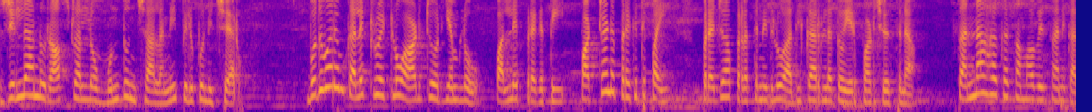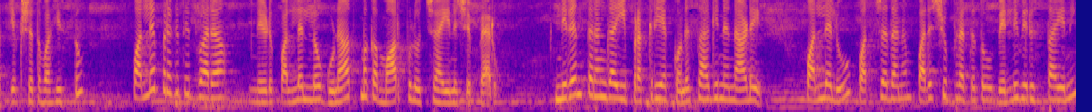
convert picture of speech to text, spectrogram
జిల్లాను రాష్ట్రాల్లో ముందుంచాలని పిలుపునిచ్చారు. బుధవారం కలెక్టరేట్లో ఆడిటోరియంలో పల్లె ప్రగతి పట్టణ ప్రగతిపై ప్రజాప్రతినిధులు అధికారులతో ఏర్పాటు చేసిన సన్నాహక సమావేశానికి అధ్యక్షత వహిస్తూ పల్లె ప్రగతి ద్వారా నేడు పల్లెల్లో గుణాత్మక మార్పులొచ్చాయని చెప్పారు. నిరంతరంగా ఈ ప్రక్రియ కొనసాగిన నాడే పల్లెలు పచ్చదనం పరిశుభ్రతతో వెల్లివిరుస్తాయని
